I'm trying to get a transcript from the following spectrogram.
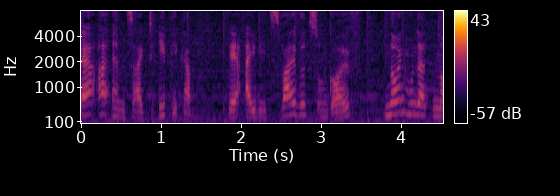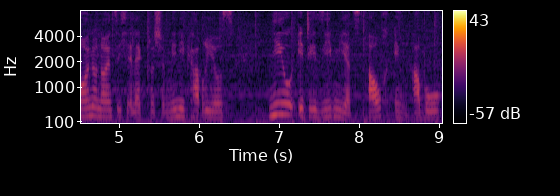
RAM zeigt E-Pickup. Der ID2 wird zum Golf. 999 elektrische Mini-Cabrios. NIO ET7 jetzt auch im Abo.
